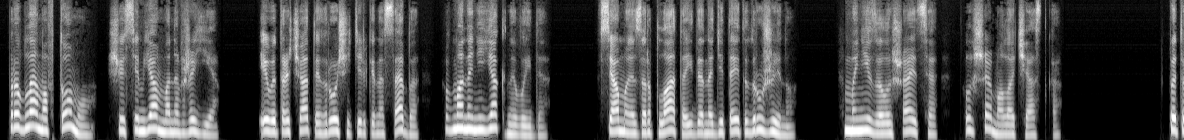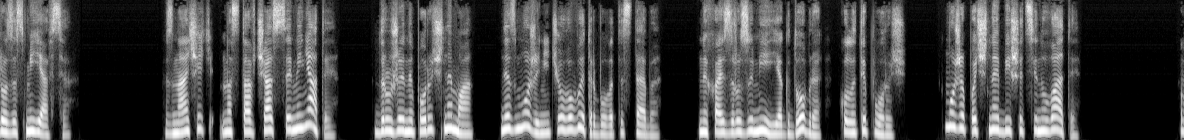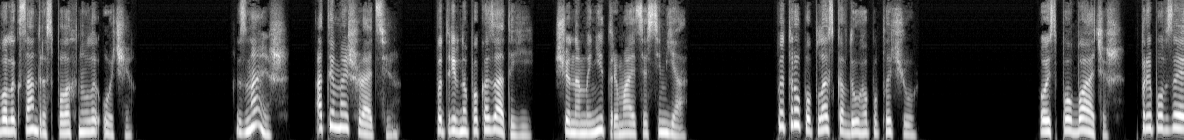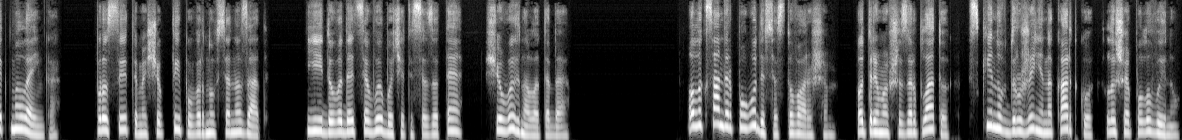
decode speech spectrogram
Проблема в тому, що сім'я в мене вже є, і витрачати гроші тільки на себе в мене ніяк не вийде. Вся моя зарплата йде на дітей та дружину. Мені залишається лише мала частка. Петро засміявся. Значить, настав час все міняти. Дружини поруч нема, не зможе нічого витребувати з тебе. Нехай зрозуміє, як добре, коли ти поруч. Може, почне більше цінувати. В Олександра спалахнули очі. Знаєш, а ти маєш рацію. Потрібно показати їй, що на мені тримається сім'я. Петро поплескав друга по плечу. Ось побачиш, приповзе як миленька, проситиме, щоб ти повернувся назад. Їй доведеться вибачитися за те, що вигнала тебе. Олександр погодився з товаришем. Отримавши зарплату, скинув дружині на картку лише половину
